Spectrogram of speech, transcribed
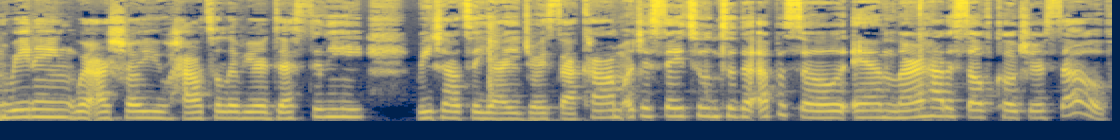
reading where I show you how to live your destiny, reach out to yayijoyce.com or just stay tuned to the episode and learn how to self coach yourself.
